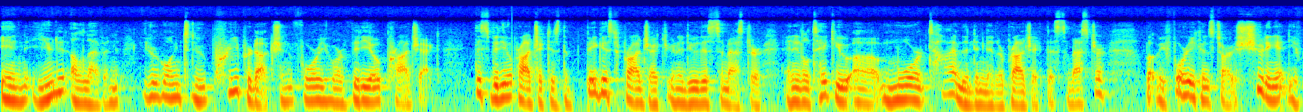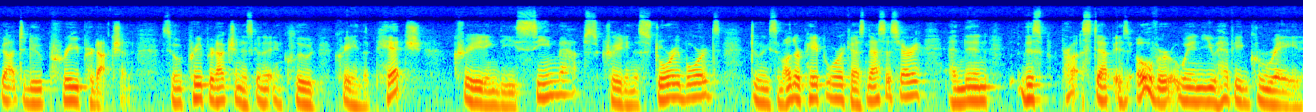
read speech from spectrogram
In Unit 11, you're going to do pre-production for your video project. This video project is the biggest project you're going to do this semester, and it'll take you uh, more time than any other project this semester. But before you can start shooting it, you've got to do pre-production. So pre-production is going to include creating the pitch, creating the scene maps, creating the storyboards, doing some other paperwork as necessary, and then this step is over when you have a grade.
